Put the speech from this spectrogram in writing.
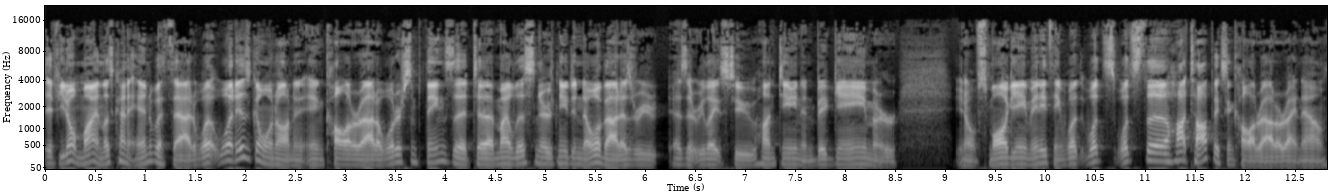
if you don't mind, let's kind of end with that. What what is going on in, in Colorado? What are some things that uh, my listeners need to know about as re, as it relates to hunting and big game, or you know, small game, anything? What what's what's the hot topics in Colorado right now?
